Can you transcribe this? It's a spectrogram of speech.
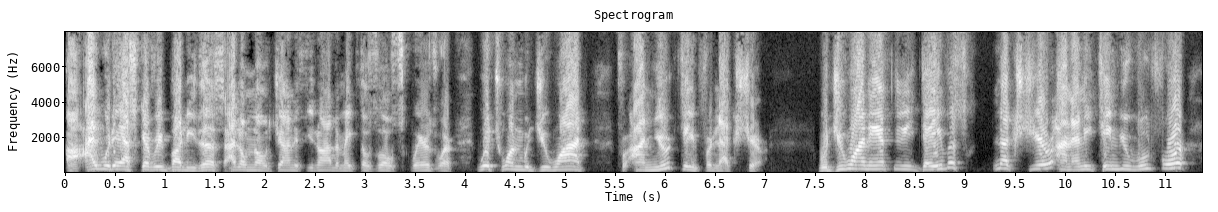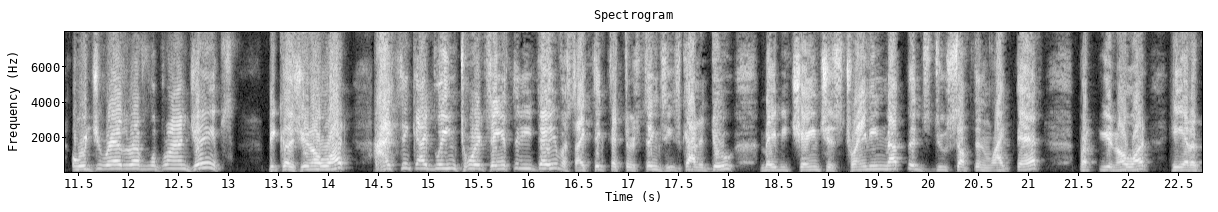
Uh, I would ask everybody this. I don't know, Jon, if you know how to make those little squares where which one would you want for on your team for next year? Would you want Anthony Davis next year on any team you root for, or would you rather have LeBron James? Because you know what? I think I'd lean towards Anthony Davis. I think that there's things he's got to do, maybe change his training methods, do something like that. But you know what? He had a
